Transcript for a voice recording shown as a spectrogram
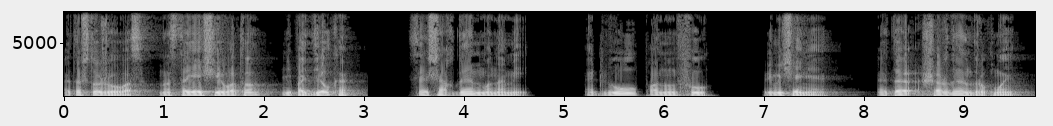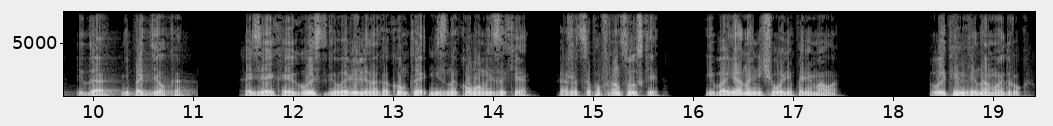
это что же у вас, настоящее вато? Не подделка? Сэшахден Монами. Эдвю Панунфу. Примечание. Это Шарден, друг мой. И да, не подделка. Хозяйка и гость говорили на каком-то незнакомом языке, кажется, по-французски, и Баяна ничего не понимала. «Выпьем вина, мой друг».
